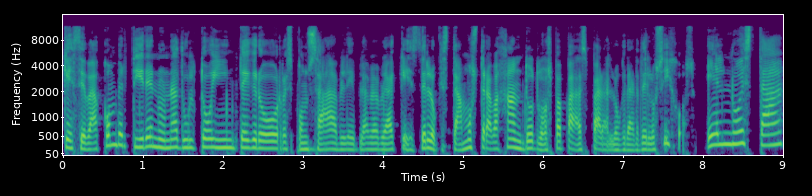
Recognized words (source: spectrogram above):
que se va a convertir en un adulto íntegro, responsable, bla, bla, bla, que es de lo que estamos trabajando los papás para lograr de los hijos. Él no está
